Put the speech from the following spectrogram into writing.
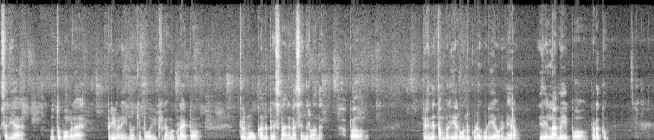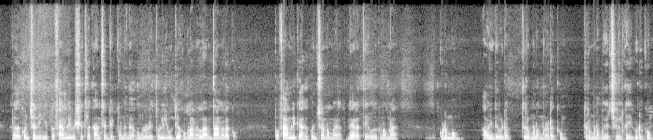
சரியாக ஒத்துப்போகலை பிரிவினை நோக்கி போயிட்டு இருக்கவங்க கூட இப்போது திரும்ப உட்காந்து பேசுனாங்கன்னா சேர்ந்துருவாங்க. அப்போது பிரிந்த தம்பதியர் ஒன்று கூடக்கூடிய ஒரு நேரம். இது எல்லாமே இப்போது நடக்கும். அதனால் கொஞ்சம் நீங்கள் இப்போ ஃபேமிலி விஷயத்தில் கான்சென்ட்ரேட் பண்ணுங்கள் உங்களுடைய தொழில் உத்தியோகம்லாம் நல்லா தான் நடக்கும். இப்போ ஃபேமிலிக்காக கொஞ்சம் நம்ம நேரத்தை ஒதுக்கினோம்னா குடும்பம் அமைந்துவிடும். திருமணம் நடக்கும். திருமண முயற்சிகள் கை கொடுக்கும்.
